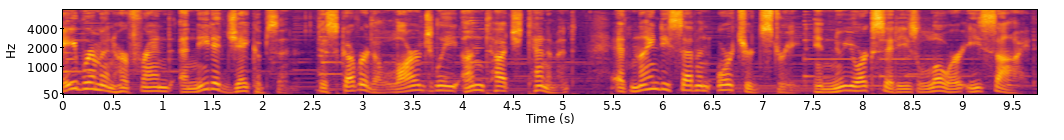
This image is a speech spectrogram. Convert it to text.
Abram and her friend Anita Jacobson discovered a largely untouched tenement at 97 Orchard Street in New York City's Lower East Side.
